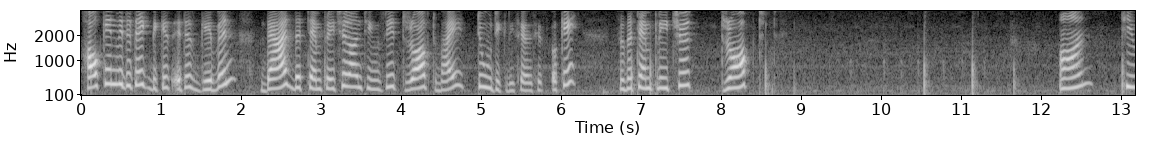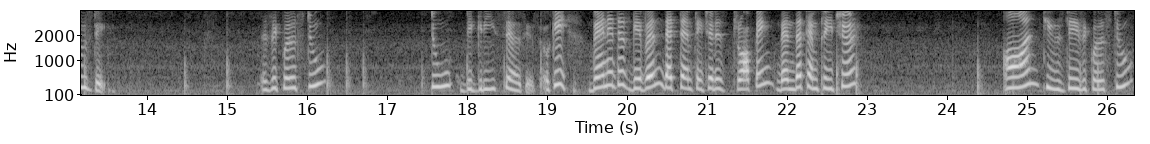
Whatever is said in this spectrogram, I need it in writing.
How can we detect? Because it is given that the temperature on Tuesday dropped by 2 degrees Celsius. Okay. So, the temperature dropped on Tuesday is equals to 2 degrees Celsius. Okay. When it is given that temperature is dropping, then the temperature on Tuesday is equals to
